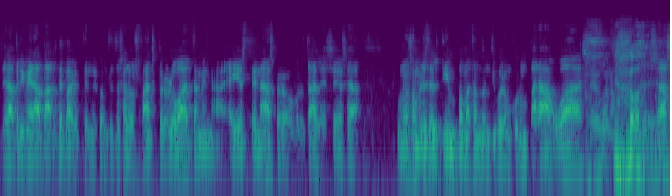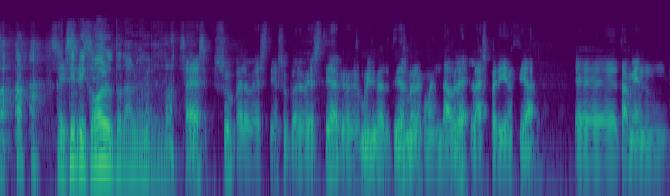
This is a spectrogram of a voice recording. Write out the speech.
de la primera parte para tener contentos a los fans. Pero luego también hay escenas, pero brutales, ¿eh? O sea, unos hombres del tiempo matando a un tiburón con un paraguas. eh, bueno, Joder. sí, el típico sí, sí. totalmente. O sea, es súper bestia, súper bestia. Creo que es muy divertida, es muy recomendable. La experiencia eh, también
